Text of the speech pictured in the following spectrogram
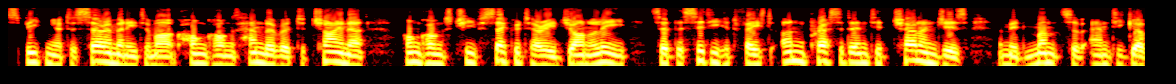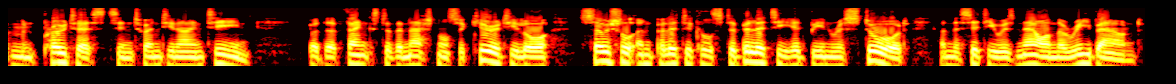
Speaking at a ceremony to mark Hong Kong's handover to China, Hong Kong's Chief Secretary John Lee said the city had faced unprecedented challenges amid months of anti government protests in 2019, but that thanks to the national security law, social and political stability had been restored and the city was now on the rebound.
